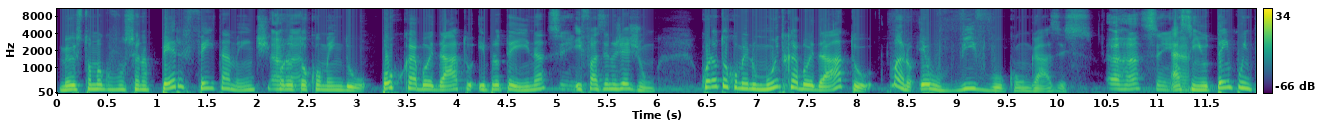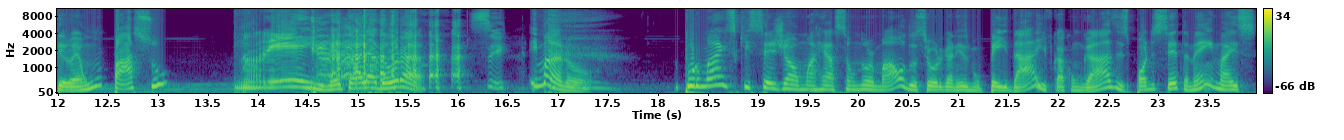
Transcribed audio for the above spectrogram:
Meu estômago funciona perfeitamente quando eu tô comendo pouco carboidrato e proteína Sim. e fazendo jejum. Quando eu tô comendo muito carboidrato, mano, eu vivo com gases. Aham, sim. É assim, o tempo inteiro é um passo. Rei, metralhadora. sim. E, mano, por mais que seja uma reação normal do seu organismo peidar e ficar com gases, pode ser também, mas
